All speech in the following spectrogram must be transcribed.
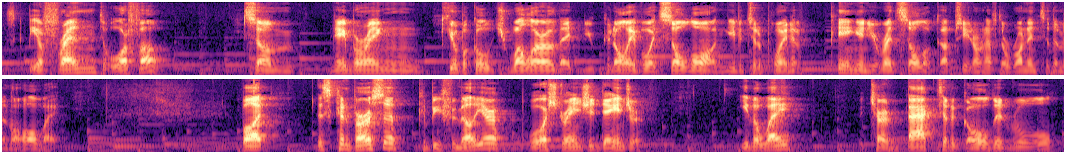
This could be a friend or foe. Some neighboring cubicle dweller that you can only avoid so long, even to the point of peeing in your red solo cup so you don't have to run into them in the hallway. But this conversa could be familiar or strange in danger. Either way, return back to the golden rule,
